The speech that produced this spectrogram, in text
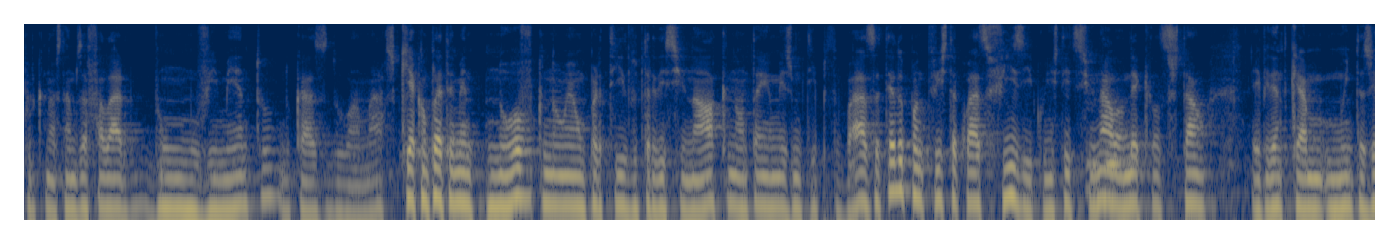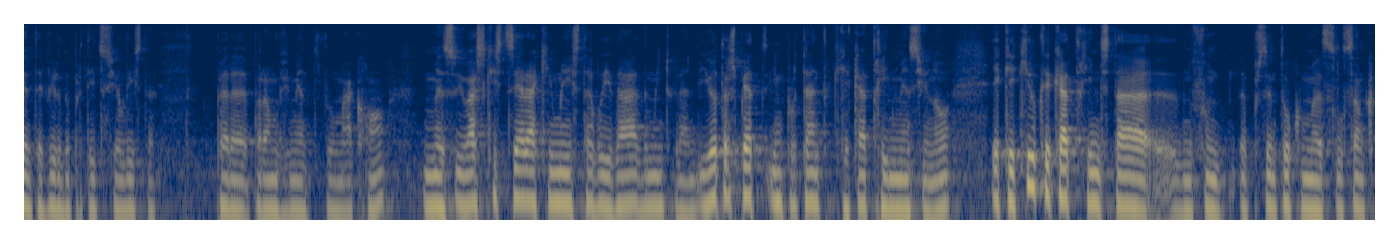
porque nós estamos a falar de um movimento, no caso do Marche, que é completamente novo, que não é um partido tradicional, que não tem o mesmo tipo de base, até do ponto de vista quase físico, institucional, uhum. onde é que eles estão. É evidente que há muita gente a vir do Partido Socialista para, para o movimento do Macron, mas eu acho que isto gera aqui uma instabilidade muito grande. E outro aspecto importante que a Catherine mencionou é que aquilo que a Catherine está, no fundo, apresentou como uma solução que,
